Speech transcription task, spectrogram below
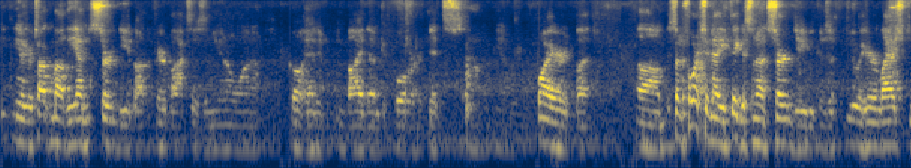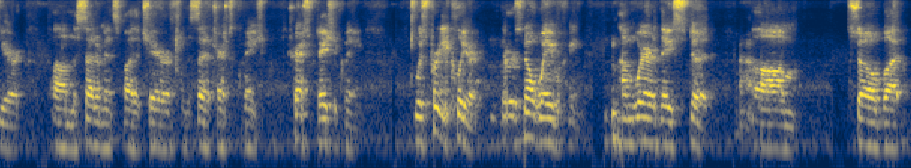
you know, you're talking about the uncertainty about the fare boxes and you don't want to go ahead and, and buy them before it's, um, you know, required. But um, it's unfortunate that you think it's an uncertainty because if you were here last year, um, the sentiments by the chair of the Senate Transportation, Transportation Committee was pretty clear. There was no wavering on where they stood. Um, so, but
